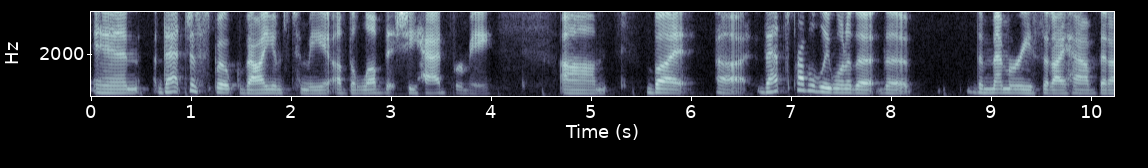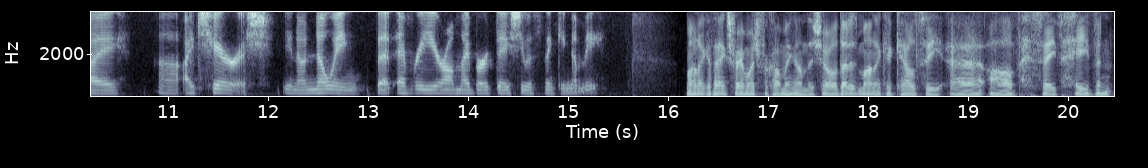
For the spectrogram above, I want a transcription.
And that just spoke volumes to me of the love that she had for me. Um, but uh, that's probably one of the, the the memories that I have that I uh, I cherish. You know, knowing that every year on my birthday she was thinking of me. Monica, thanks very much for coming on the show. That is Monica Kelsey uh, of Safe Haven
